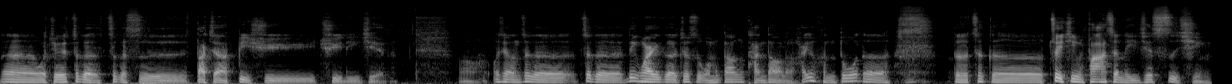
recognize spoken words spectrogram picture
那我觉得这个这个是大家必须去理解的，啊，我想这个这个另外一个就是我们刚刚谈到了，还有很多的的这个最近发生的一些事情，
